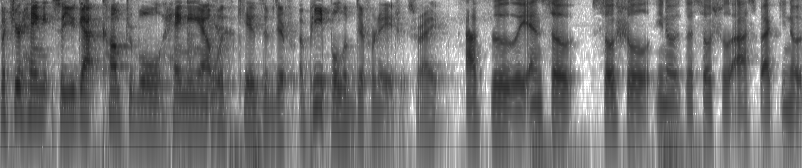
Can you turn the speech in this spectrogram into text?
but you're hanging. So you got comfortable hanging out yeah. with kids of different, uh, people of different ages, right? Absolutely. And so social, you know, the social aspect, you know,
